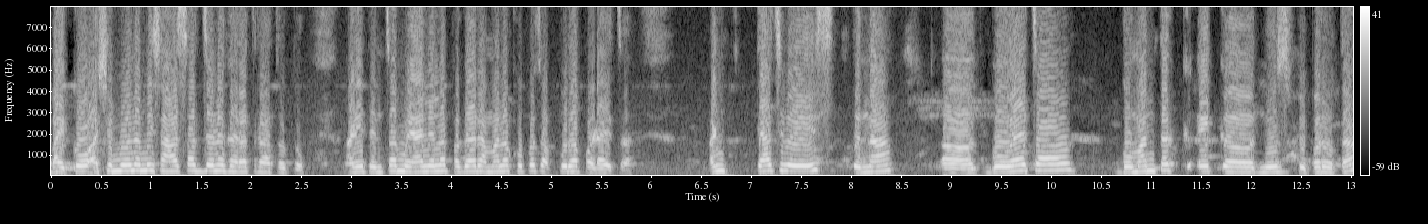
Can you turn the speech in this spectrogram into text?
बायको असे मिळून आम्ही सहा सात जण घरात राहत होतो. आणि त्यांचा मिळालेला पगार आम्हाला खूपच अपुरा पडायचा. आणि त्याच वेळेस त्यांना गोव्याचा गोमांतक एक न्यूज पेपर होता.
